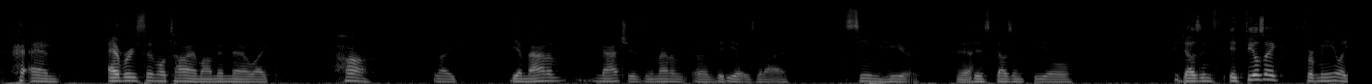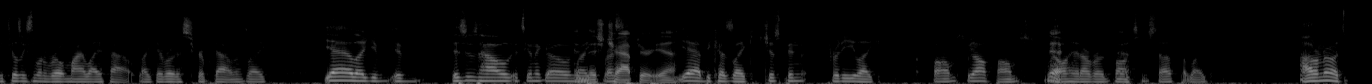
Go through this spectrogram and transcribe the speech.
and every single time I'm in there, like, huh, like the amount of matches, the amount of uh, videos that I've seen here. Yeah. This doesn't feel. It doesn't. It feels like for me, like it feels like someone wrote my life out. Like they wrote a script out and was like, yeah, like if if this is how it's gonna go. And in like this rest- chapter, yeah, yeah, because like it's just been pretty like bumps. We all have bumps. We Yeah. all hit our roadblocks and stuff. But like, I don't know. It's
